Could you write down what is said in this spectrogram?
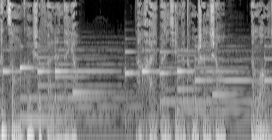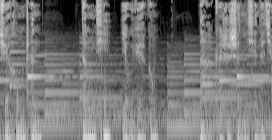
但总归是凡人的药；当海半仙的铜山烧能忘却红尘，登天有月宫。那可是神仙的酒。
